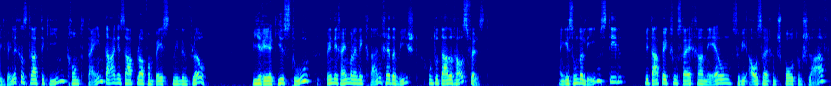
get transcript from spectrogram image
Mit welchen Strategien kommt dein Tagesablauf am besten in den Flow? Wie reagierst du, wenn dich einmal eine Krankheit erwischt und du dadurch ausfällst? Ein gesunder Lebensstil mit abwechslungsreicher Ernährung sowie ausreichend Sport und Schlaf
